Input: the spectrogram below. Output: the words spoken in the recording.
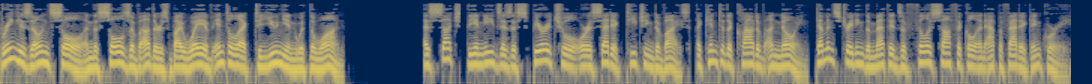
bring his own soul and the souls of others by way of intellect to union with the One. As such, the Enneads is a spiritual or ascetic teaching device, akin to the cloud of unknowing, demonstrating the methods of philosophical and apophatic inquiry.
